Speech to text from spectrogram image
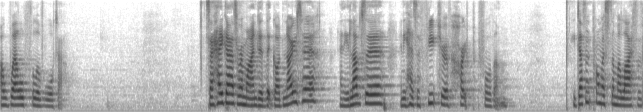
a well full of water. So Hagar's reminded that God knows her and he loves her and he has a future of hope for them. He doesn't promise them a life of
